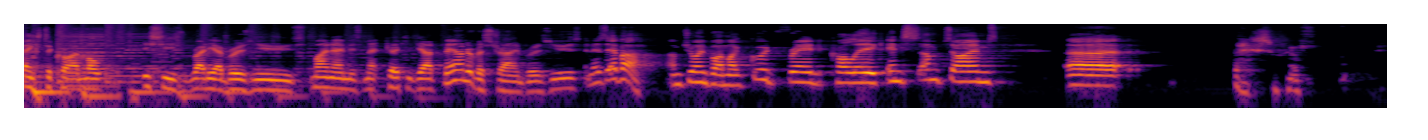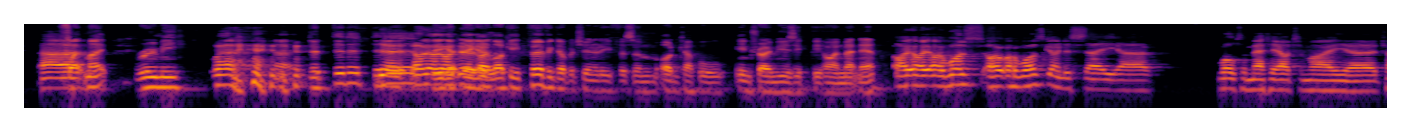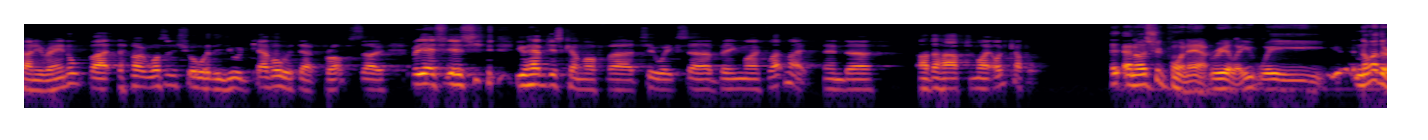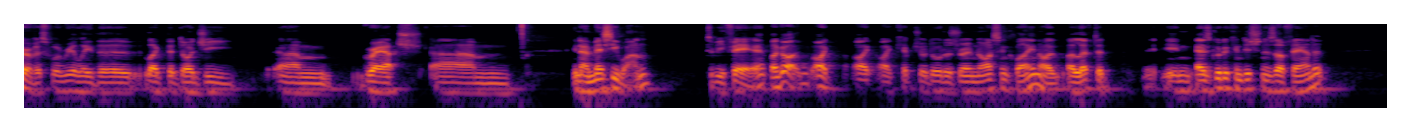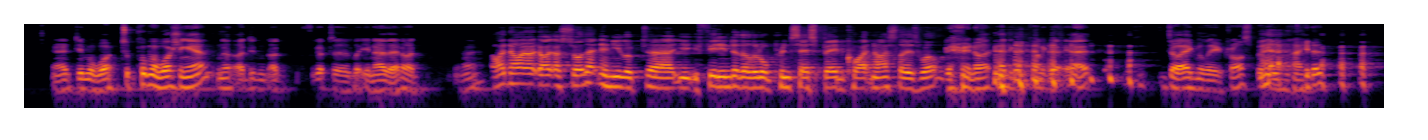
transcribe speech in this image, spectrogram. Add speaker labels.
Speaker 1: thanks to Cryer Malt. This is Radio Brews News. My name is Matt Kirkegaard, founder of Australian Brews News, and as ever, I'm joined by my good friend, colleague, and sometimes uh,
Speaker 2: uh, flatmate, roomie. Well, there you go, Lockie. Perfect opportunity for some odd couple intro music behind Matt now.
Speaker 1: I, I, I was I, I, was going to say uh, Walter Matthau to my uh, Tony Randall, but I wasn't sure whether you would cavil with that prop. So, but yes, yes, you have just come off uh, two weeks uh, being my flatmate and uh, other half to my odd couple.
Speaker 2: And I should point out, really, we neither of us were really the like the dodgy um, grouch, um, you know, messy one. To be fair, like I, I, I kept your daughter's room nice and clean. I, I left it in as good a condition as I found it. You did my to put my washing out. No, I didn't. I forgot to let you know that. I, you know.
Speaker 1: I know. I, I, saw that, and you looked. Uh, you, you, fit into the little princess bed quite nicely as well.
Speaker 2: and I had to kind of go, yeah, diagonally across, but you made it.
